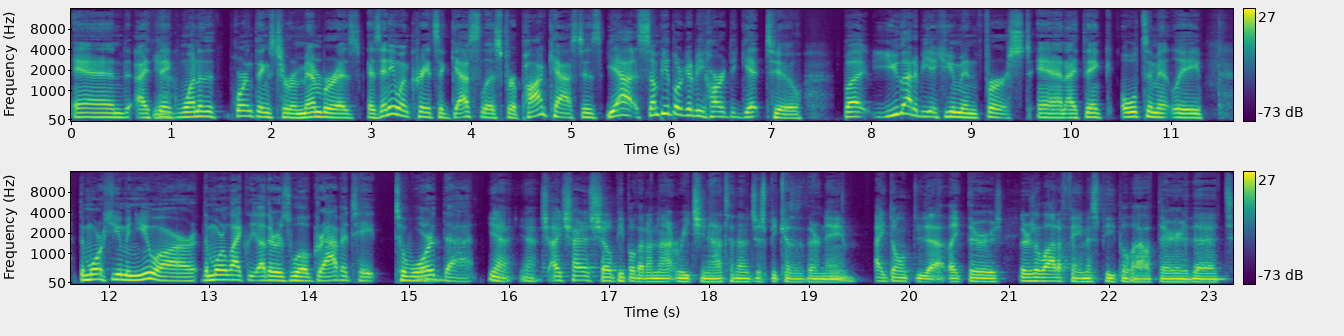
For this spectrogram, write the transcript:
And I think yeah. one of the important things to remember as, as anyone creates a guest list for a podcast is, yeah, some people are going to be hard to get to but you got to be a human first. And I think ultimately, the more human you are, the more likely others will gravitate toward yeah. that. Yeah, yeah. I try to show people that I'm not reaching out to them just because of their name. I don't do that. Like there's there's a lot of famous people out there that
